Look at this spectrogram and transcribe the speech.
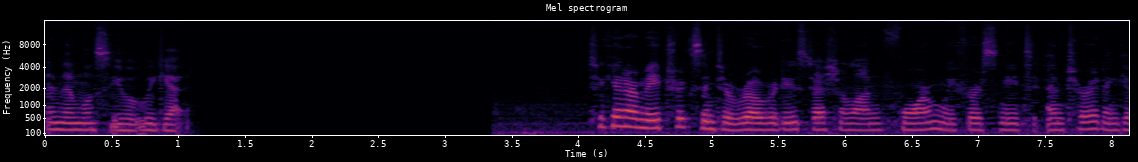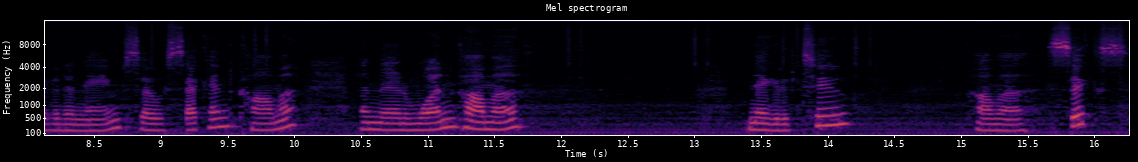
and then we'll see what we get. To get our matrix into row reduced echelon form, we first need to enter it and give it a name. So second, comma, and then 1 comma negative 2 comma 6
